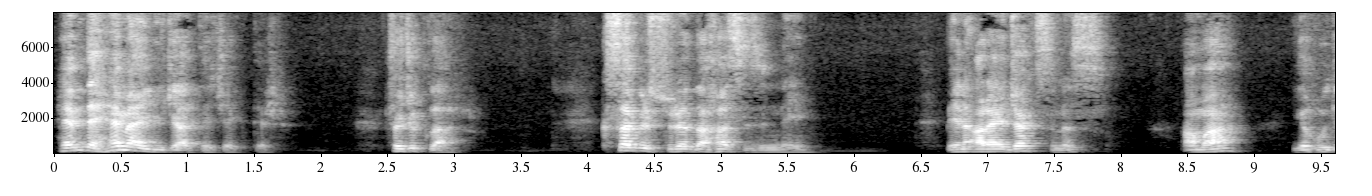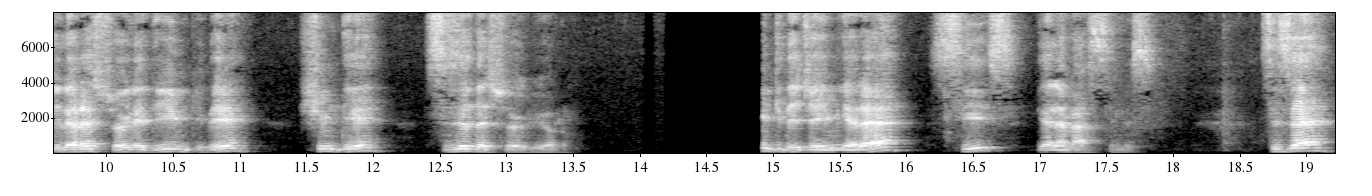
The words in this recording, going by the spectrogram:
Hem de hemen yüceltecektir. Çocuklar, kısa bir süre daha sizinleyim. Beni arayacaksınız ama Yahudilere söylediğim gibi şimdi size de söylüyorum. Gideceğim yere siz gelemezsiniz. Size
